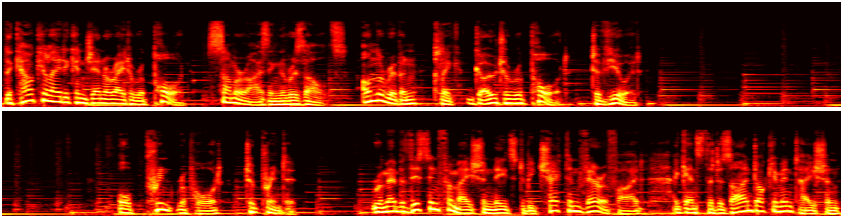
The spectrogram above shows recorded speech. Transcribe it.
The calculator can generate a report summarising the results. On the ribbon, click Go to Report to view it or Print Report to print it. Remember this information needs to be checked and verified against the design documentation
